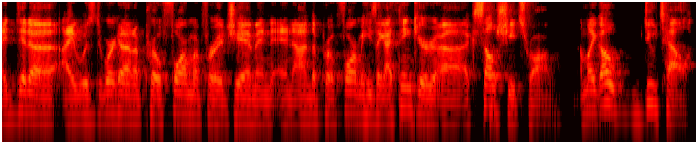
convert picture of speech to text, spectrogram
I did a I was working on a pro forma for a gym and and on the pro forma he's like I think your uh, Excel sheet's wrong. I'm like, "Oh, do tell."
